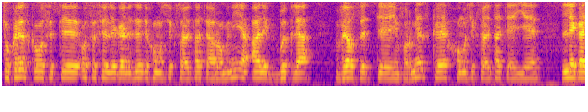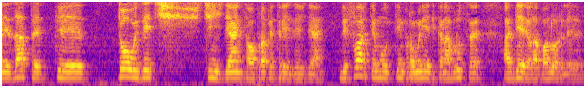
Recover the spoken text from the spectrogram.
Tu crezi că o să, te, o să se legalizeze homosexualitatea în România? Alex Bâclea, vreau să te informez că homosexualitatea e legalizată de 25 de ani sau aproape 30 de ani. De foarte mult timp România, de când a vrut să adere la valorile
